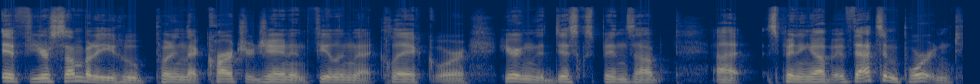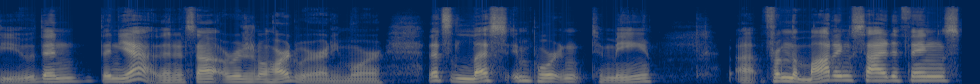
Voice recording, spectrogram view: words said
if you're somebody who putting that cartridge in and feeling that click or hearing the disc spins up, uh, spinning up, if that's important to you, then then yeah, then it's not original hardware anymore. That's less important to me. Uh, from the modding side of things,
